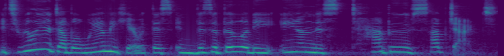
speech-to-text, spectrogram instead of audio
it's really a double whammy here with this invisibility and this taboo subject.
